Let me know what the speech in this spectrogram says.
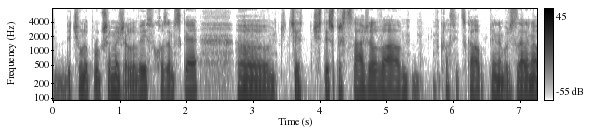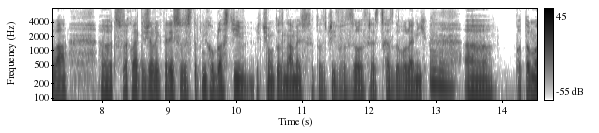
většinou doporučujeme želvy suchozemské, eh, čtyřprstá želva, klasická úplně, nebo zelenavá. To jsou takové ty želvy, které jsou ze stepních oblastí, většinou to známe, se to dřív vozilo z Řecka z dovolených. Mm. Potom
